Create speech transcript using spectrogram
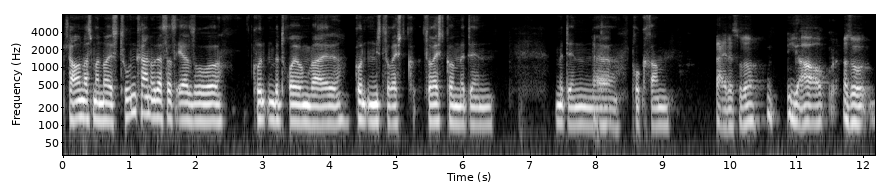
schauen, was man Neues tun kann, oder ist das eher so Kundenbetreuung, weil Kunden nicht zurecht, zurechtkommen mit den, mit den äh, Programmen? Beides, oder? Ja, also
